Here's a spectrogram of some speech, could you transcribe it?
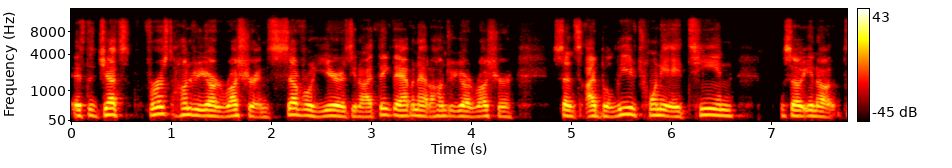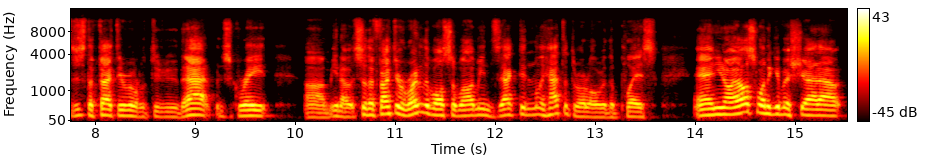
is the Jets' first 100 yard rusher in several years. You know, I think they haven't had a 100 yard rusher since I believe 2018. So, you know, just the fact they were able to do that is great. Um, you know, so the fact they're running the ball so well, I mean, Zach didn't really have to throw it all over the place. And, you know, I also want to give a shout out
